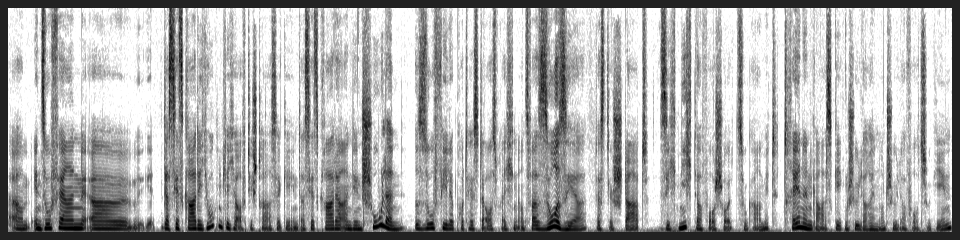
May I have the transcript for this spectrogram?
Ähm, insofern, äh, dass jetzt gerade Jugendliche auf die Straße gehen, dass jetzt gerade an den Schulen so viele Proteste ausbrechen, und zwar so sehr, dass der Staat sich nicht davor scheut, sogar mit Tränengas gegen Schülerinnen und Schüler vorzugehen,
